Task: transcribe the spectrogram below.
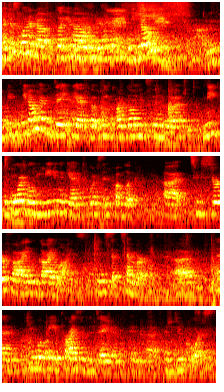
I just want to know, let you know, we don't, we, we don't have a date yet, but we are going to uh, meet, the board will be meeting again, of course, in public, uh, to certify the guidelines in September. Uh, and you will be apprised of the date in, in, uh, in due course.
